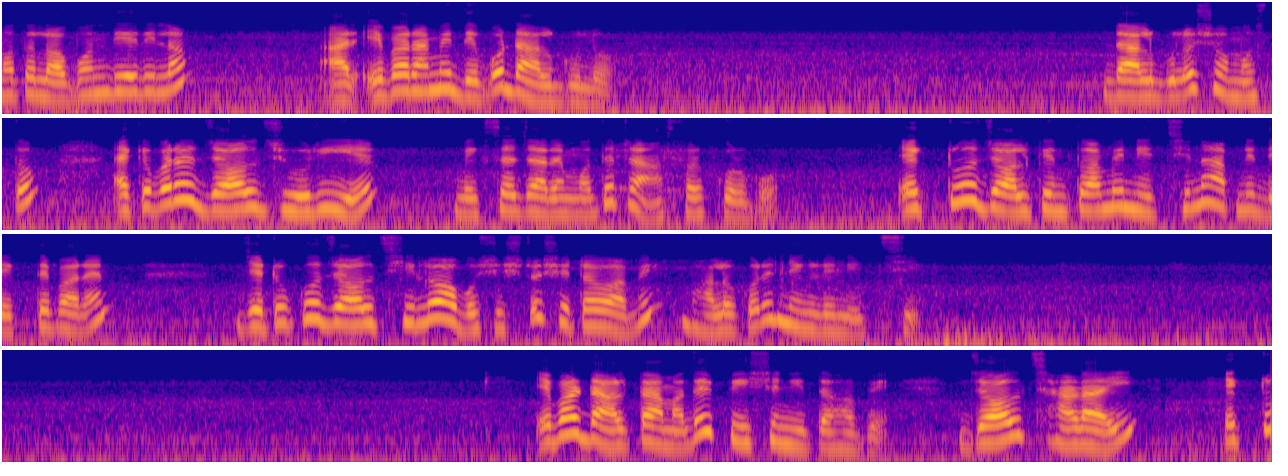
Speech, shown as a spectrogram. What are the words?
মতো লবণ দিয়ে দিলাম। আর এবার আমি দেব ডালগুলো। ডালগুলো সমস্ত একেবারে জল ঝরিয়ে মিক্সার জারের মধ্যে ট্রান্সফার করব। একটুও জল কিন্তু আমি নিচ্ছি না, আপনি দেখতে পারেন। যেটুকু জল ছিল অবশিষ্ট সেটাও আমি ভালো করে নিংড়ে নিচ্ছি। এবার ডালটা আমাদের পিষে নিতে হবে। জল ছাড়াই একটু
